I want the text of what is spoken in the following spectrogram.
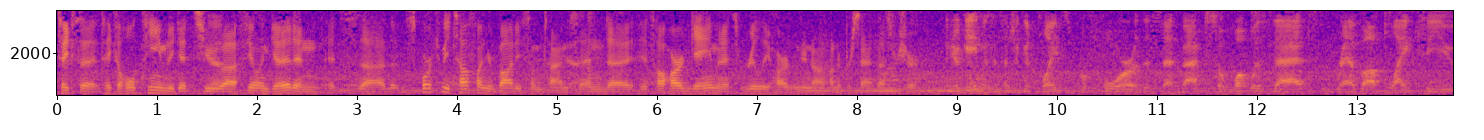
takes a takes a whole team to get you uh, feeling good, and it's uh, the sport can be tough on your body sometimes, and uh, it's a hard game, and it's really hard when you're not 100. percent That's for sure. And your game was in such a good place before the setback. So what was that rev up like to you?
